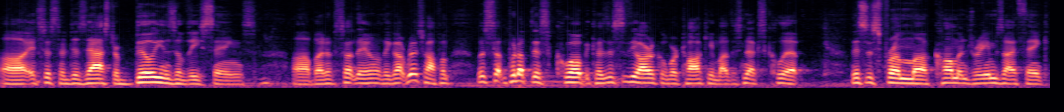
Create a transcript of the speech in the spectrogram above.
Uh, it's just a disaster. Billions of these things. Uh, but if some, they, you know, they got rich off them. Let's put up this quote because this is the article we're talking about. This next clip. This is from uh, Common Dreams, I think.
